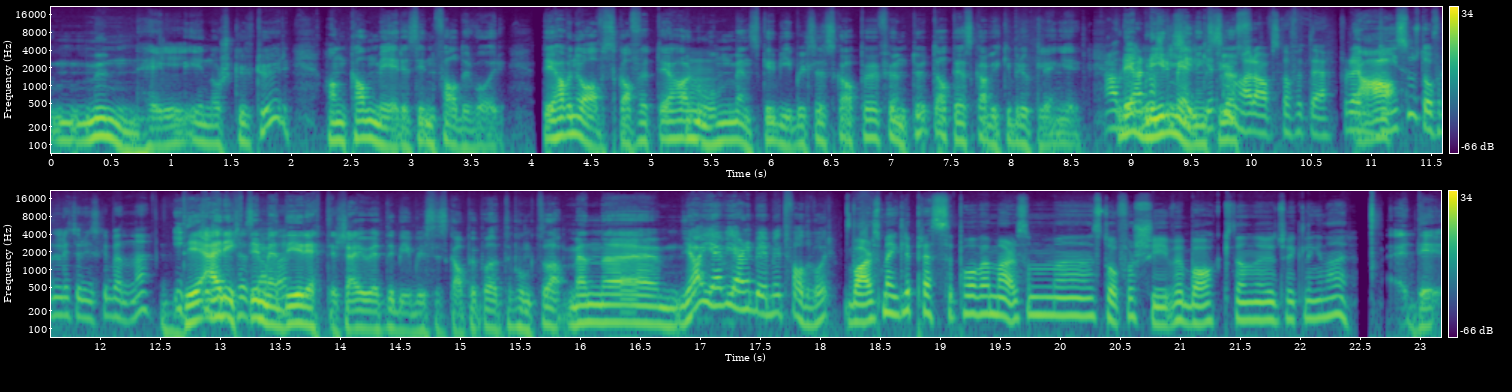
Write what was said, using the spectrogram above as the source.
munnhell i norsk kultur. Han kan mere sin Fader vår. Det har vi nå avskaffet. Det har Mm. noen mennesker i Bibelselskapet funnet ut at det skal vi ikke bruke lenger. Ja, For det det er blir norske kirke som har avskaffet det. For det er Ja. de som står for de liturgiske bønnene. Det er riktig, men de retter seg jo etter Bibelselskapet på dette punktet, da. Men øh, ja, jeg vil gjerne be mitt Fader vår. Hva er det som egentlig presser på? Hvem er det som eh, står for skyvet bak denne utviklingen her? Det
